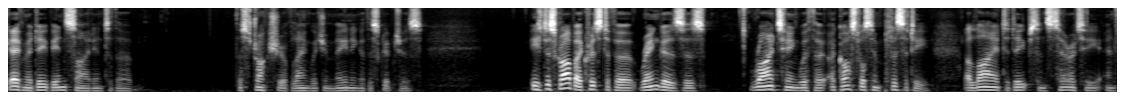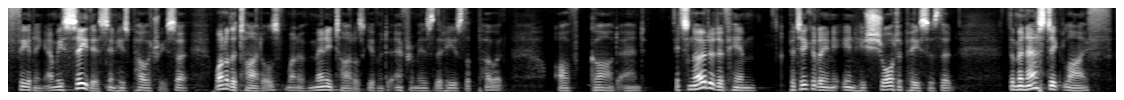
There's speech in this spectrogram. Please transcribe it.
gave him a deep insight into the the structure of language and meaning of the scriptures. He's described by Christopher Rengers as writing with a, a gospel simplicity, allied to deep sincerity and feeling, and we see this in his poetry. So one of the titles, one of many titles given to Ephrem, is that he is the poet of God, and it's noted of him particularly in, in his shorter pieces, that the monastic life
